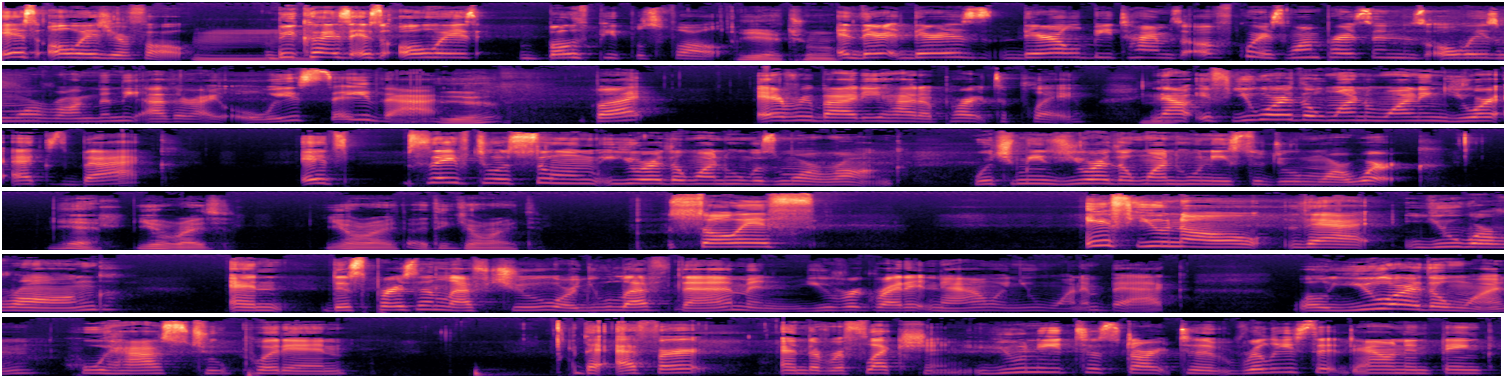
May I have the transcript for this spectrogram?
It's always your fault mm. because it's always both people's fault. Yeah, true. And there, there's, there'll be times. Of course, one person is always more wrong than the other. I always say that. Yeah. But everybody had a part to play. Mm. Now, if you are the one wanting your ex back, it's safe to assume you're the one who was more wrong which means you're the one who needs to do more work. Yeah, you're right. You're right. I think you're right. So if if you know that you were wrong and this person left you or you left them and you regret it now and you want him back, well, you are the one who has to put in the effort and the reflection. You need to start to really sit down and think,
